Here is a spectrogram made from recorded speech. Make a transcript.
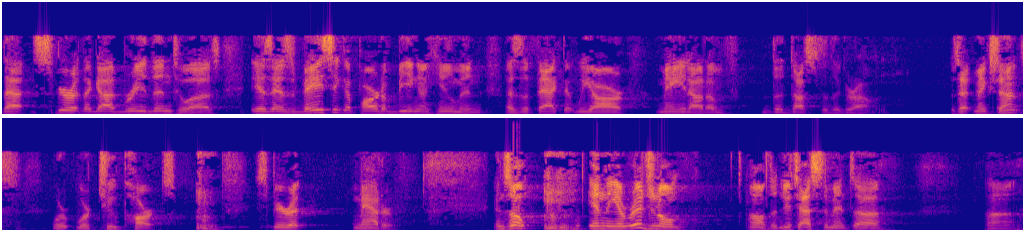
that spirit that God breathed into us is as basic a part of being a human as the fact that we are made out of the dust of the ground. Does that make sense? We're, we're two parts. spirit, matter. And so, in the original, oh, the New Testament, uh, uh,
